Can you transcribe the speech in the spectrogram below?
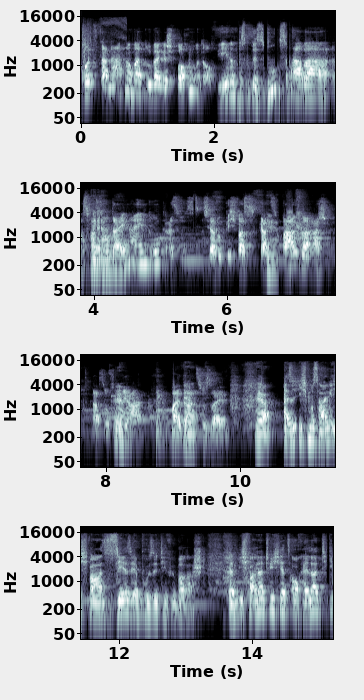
kurz danach nochmal drüber gesprochen und auch während des Besuchs, aber was war so dein Eindruck? Also es ist ja wirklich was ganz ja. war überraschend nach so vielen ja. Jahren mal da ja. zu sein. Ja, also ich muss sagen, ich war sehr, sehr positiv überrascht. Ähm, ich war natürlich jetzt auch relativ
